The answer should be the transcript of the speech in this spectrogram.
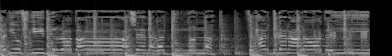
باجي وفي إيدي الرضعة عشان أغدي النونة في الحرب ده أنا على وضعي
